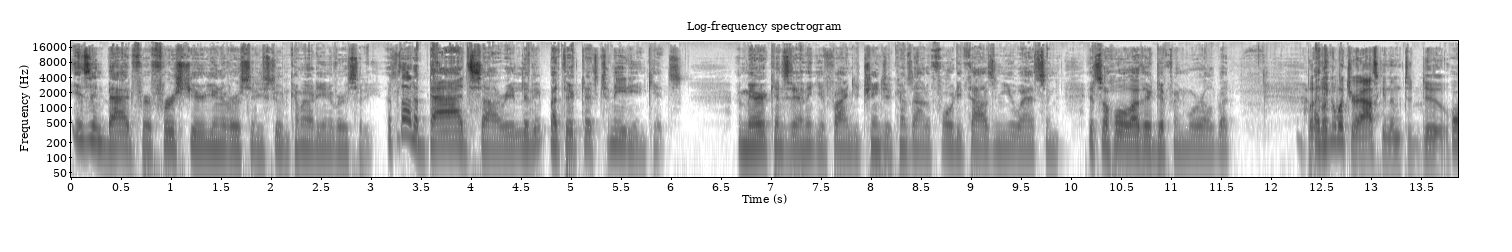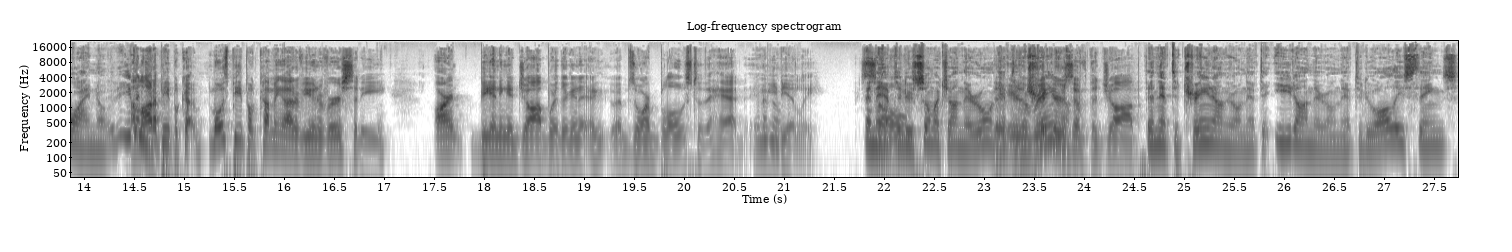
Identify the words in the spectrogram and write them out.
isn't bad for a first year university student coming out of university. That's not a bad salary living, but they're that's Canadian kids. Americans, I think you find you change it, it comes down to 40,000 US and it's a whole other different world. But, but look at what you're asking them to do. oh, I know. Even, a lot of people, most people coming out of university aren't beginning a job where they're going to uh, absorb blows to the head immediately. And they have to do so much on their own. They the, have to the rigors on- of the job, then they have to train on their own. They have to eat on their own. They have to do all these things.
